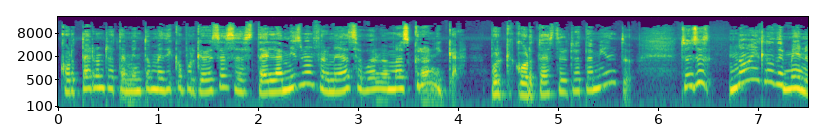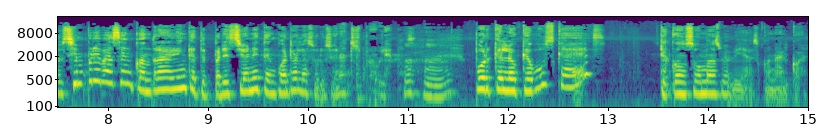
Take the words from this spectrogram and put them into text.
cortar un tratamiento médico porque a veces hasta la misma enfermedad se vuelve más crónica porque cortaste el tratamiento. Entonces, no es lo de menos. Siempre vas a encontrar a alguien que te presione y te encuentre la solución a tus problemas. Porque lo que busca es que consumas bebidas con alcohol.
